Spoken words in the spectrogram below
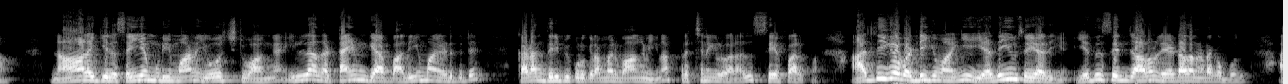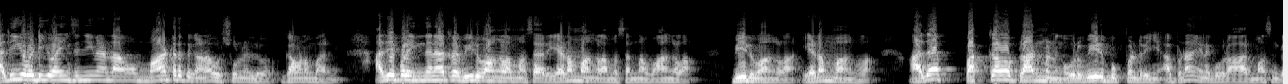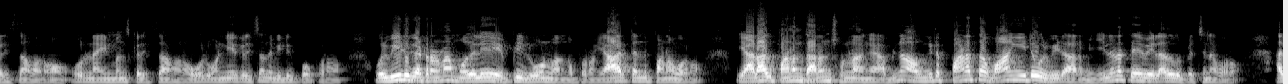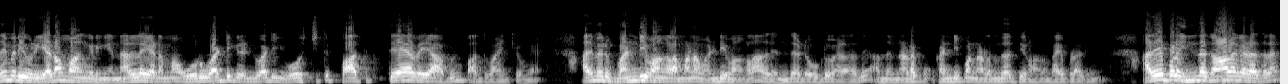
நாளைக்கு இதை செய்ய முடியுமான்னு யோசிச்சுட்டு வாங்க. இல்லை அந்த டைம் கேப் அதிகமாக எடுத்துகிட்டு கடன் திருப்பி கொடுக்குற மாதிரி வாங்கினீங்கன்னா பிரச்சனைகள் வராது சேஃபாக இருக்கும். அதிக வட்டிக்கு வாங்கி எதையும் செய்யாதீங்க. எது செஞ்சாலும் லேட்டாக தான் நடக்க போகுது. அதிக வட்டிக்கு வாங்கி செஞ்சீங்கன்னா என்ன ஆகும்? மாற்றத்துக்கான ஒரு சூழ்நிலை வரும். கவனமாக இருங்க. அதே போல் இந்த நேரத்தில் வீடு வாங்கலாமா சார்? இடம் வாங்கலாமா சார்னா வாங்கலாம். வீடு வாங்கலாம். இடம் வாங்கலாம். அதை பக்காவாக பிளான் பண்ணுங்கள் ஒரு வீடு புக் பண்ணுறீங்க அப்படின்னா எனக்கு ஒரு ஆறு மாதம் கழிச்சு தான் வரும். ஒரு நைன் மந்த்ஸ் கழிச்சு தான் வரும். ஒரு ஒன் இயர் கழிச்சு தான் அந்த வீட்டுக்கு போக போகிறோம் ஒரு வீடு கட்டுறோன்னா முதலே எப்படி லோன் வாங்க போகிறோம் யார்கிட்டருந்து பணம் வரும்? யாராவது பணம் தரேன்னு சொன்னாங்க அப்படின்னா அவங்ககிட்ட பணத்தை வாங்கிட்டு ஒரு வீடு ஆரம்பிங்க. இல்லைன்னா தேவையில்லாத ஒரு பிரச்சனை வரும். அதே மாதிரி ஒரு இடம் வாங்குறீங்க. நல்ல இடமா ஒரு வாட்டிக்கு ரெண்டு வாட்டிக்கு யோசிச்சுட்டு பார்த்துட்டு தேவையா அப்படின்னு பார்த்து வாங்கிக்கோங்க. அதேமாதிரி வண்டி வாங்கலாமானா வண்டி வாங்கலாம். அதில் எந்த டவுட்டும் வராது. அந்த நடக்கும். கண்டிப்பாக நடந்தால் தீரும். அதை பயப்படாதீங்க. அதே போல் இந்த காலகட்டத்தில்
